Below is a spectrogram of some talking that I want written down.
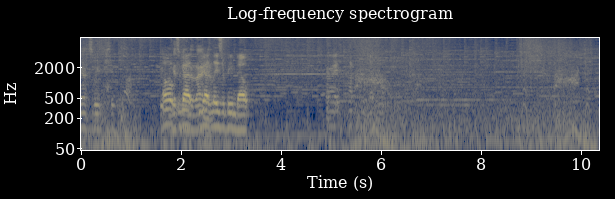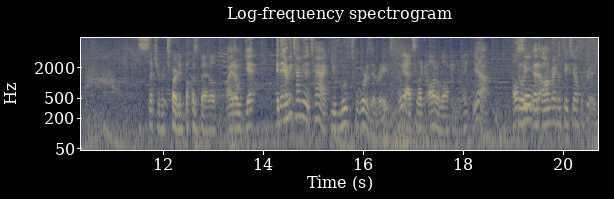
yeah, sweet. sweet. I Oh, guess we we got, another we got item. laser beamed out. Alright, have to do that. This is such a retarded boss battle. I don't get. And every time you attack, you move towards it, right? Well, yeah, it's like auto locking, right? Yeah. Also- so it automatically takes you off the bridge.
